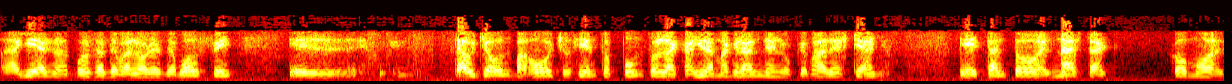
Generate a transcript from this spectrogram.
ayer las bolsas de valores de Wall Street, el Dow Jones bajó 800 puntos, la caída más grande en lo que va de este año. Eh, tanto el Nasdaq como el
